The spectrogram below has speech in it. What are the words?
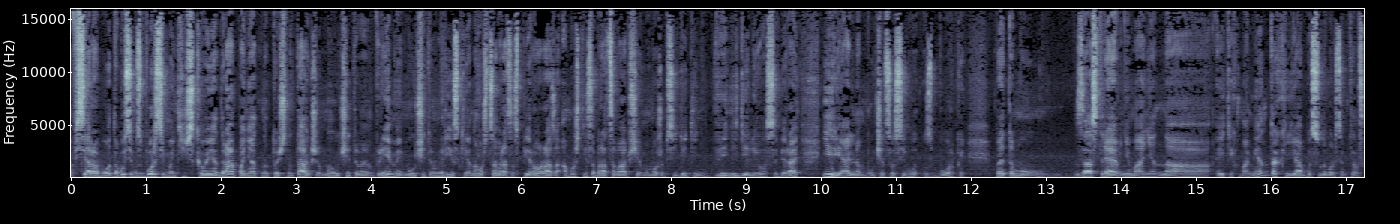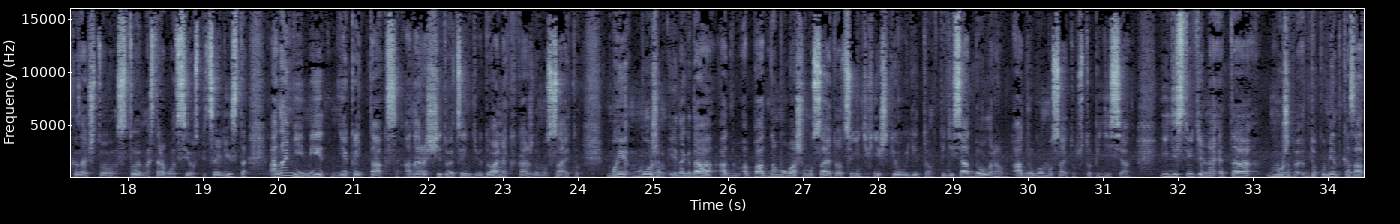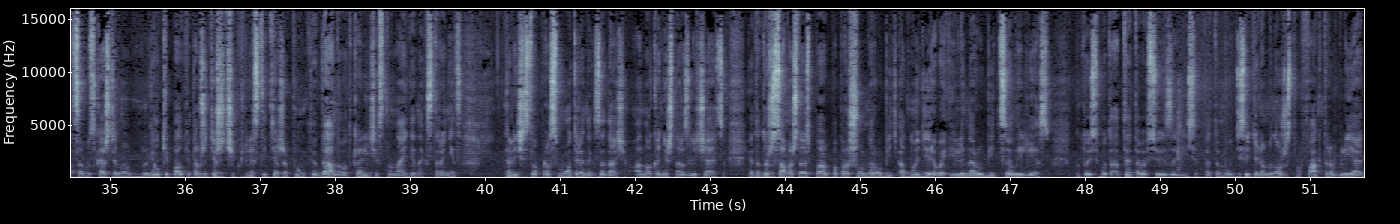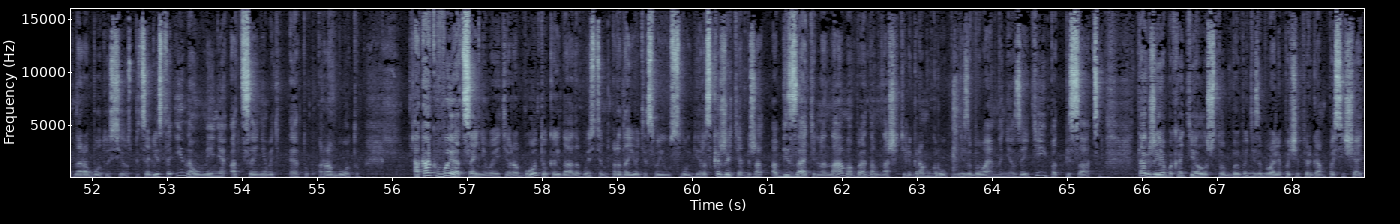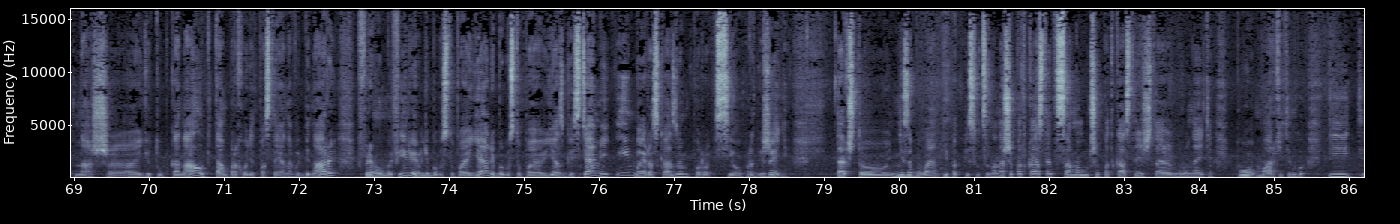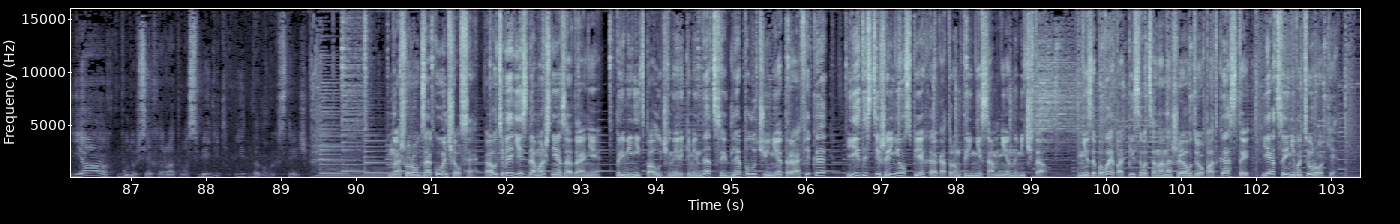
вся работа, допустим, сбор семантического ядра, понятно точно так же. Мы учитываем время, мы учитываем риски. Оно может собраться с первого раза, а может не собраться вообще. Мы можем сидеть и две недели его собирать и реально мучиться с его сборкой. Поэтому заостряя внимание на этих моментах, я бы с удовольствием хотел сказать, что стоимость работы SEO-специалиста, она не имеет некой таксы. Она рассчитывается индивидуально к каждому сайту. Мы можем иногда по одному вашему сайту оценить технический аудит там, 50 долларов, а другому сайту 150. И действительно, это может документ казаться, вы скажете, ну, ну елки-палки, там же те же чек-листы, те же пункты. Да, но вот количество найденных страниц количество просмотренных задач, оно, конечно, различается. Это то же самое, что я попрошу нарубить одно дерево или нарубить целый лес. Ну, то есть вот от этого все и зависит. Поэтому действительно множество факторов влияют на работу SEO-специалиста и на умение оценивать эту работу. А как вы оцениваете работу, когда, допустим, продаете свои услуги? Расскажите обязательно нам об этом в нашей телеграм-группе. Не забываем на нее зайти и подписаться. Также я бы хотел, чтобы вы не забывали по четвергам посещать наш э, YouTube канал. Там проходят постоянно вебинары в прямом эфире. Либо выступаю я, либо выступаю я с гостями. И мы рассказываем про SEO-продвижение. Так что не забываем и подписываться на наши подкасты. Это самый лучший подкаст, я считаю, в Рунете по маркетингу. И я буду всех рад вас видеть. И до новых встреч. Наш урок закончился, а у тебя есть домашнее задание – применить полученные рекомендации для получения трафика и достижения успеха, о котором ты, несомненно, мечтал. Не забывай подписываться на наши аудиоподкасты и оценивать уроки.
